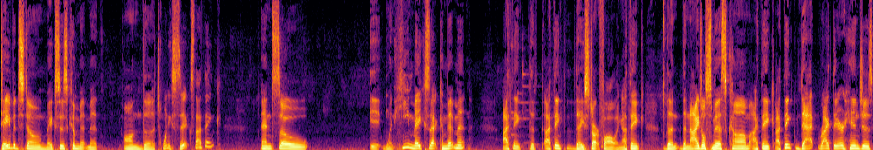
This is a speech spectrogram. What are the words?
David Stone makes his commitment on the 26th, I think. And so it when he makes that commitment, I think that I think they start falling. I think the the Nigel Smiths come. I think I think that right there hinges,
